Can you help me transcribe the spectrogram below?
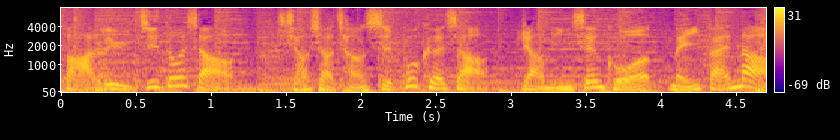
法律知多少？小小常识不可少，让您生活没烦恼。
